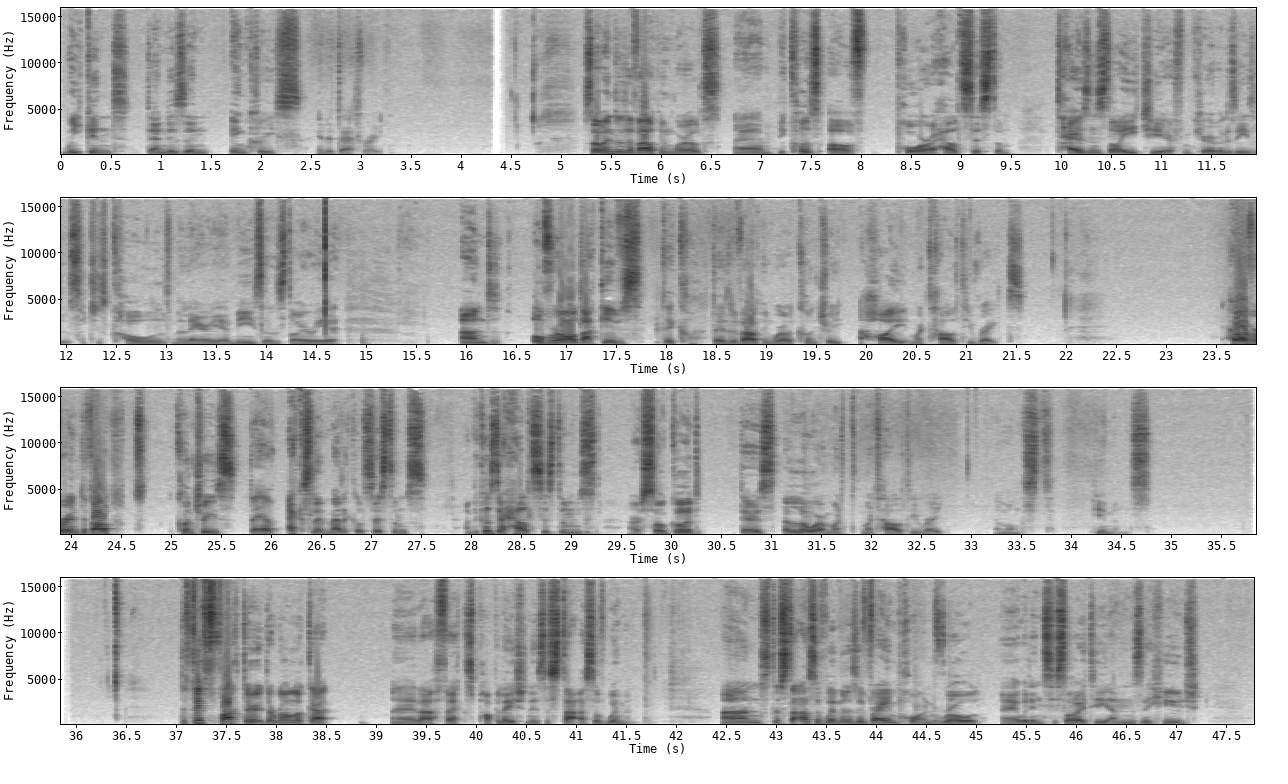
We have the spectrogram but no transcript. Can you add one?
weakened, then there's an increase in the death rate. So in the developing world, um, because of poorer health system, thousands die each year from curable diseases such as cold, malaria, measles, diarrhea, and overall that gives the, the developing world country a high mortality rate. However, in developed countries, they have excellent medical systems, and because their health systems are so good, there's a lower mort- mortality rate amongst humans. The fifth factor that we're going to look at uh, that affects population is the status of women. And the status of women is a very important role uh, within society and is a huge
